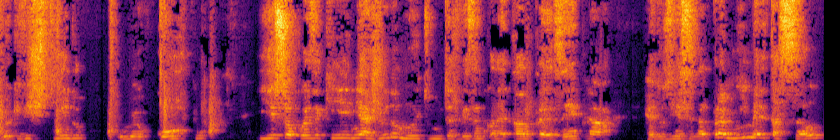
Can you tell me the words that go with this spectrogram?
meio que vestindo o meu corpo, e isso é uma coisa que me ajuda muito, muitas vezes, a me conectar no presente, a reduzir a ansiedade. Para mim, meditação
